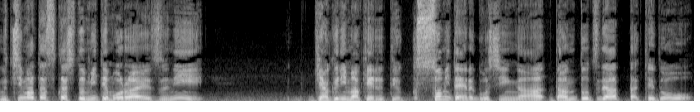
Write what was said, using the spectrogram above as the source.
ー、内股透かしと見てもらえずに、逆に負けるっていうクソみたいな誤信があダントツであったけど、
